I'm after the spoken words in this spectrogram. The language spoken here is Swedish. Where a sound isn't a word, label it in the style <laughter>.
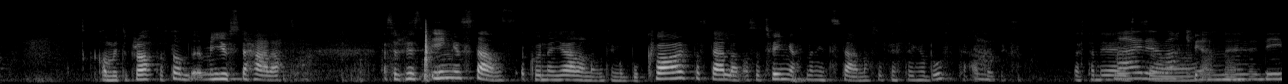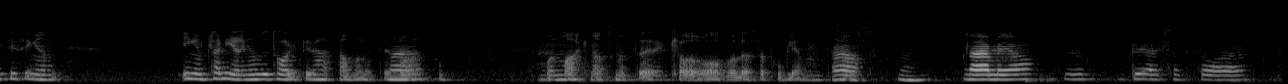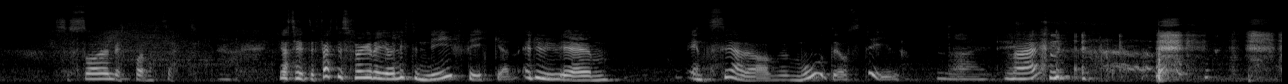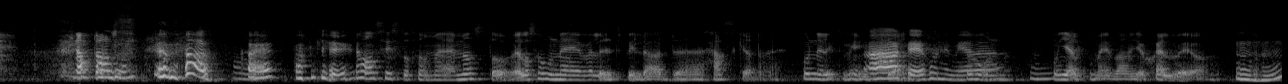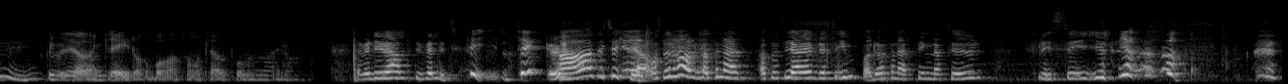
kommit och pratat om det. Men just det här att alltså det finns ingenstans att kunna göra någonting och bo kvar på ställen och så tvingas man inte stanna och så finns det inga bostäder. Liksom. Utan det är Nej, det är så... verkligen, eh, det finns ingen, ingen planering överhuvudtaget i det här samhället. Det är Nej. bara som, och en marknad som inte klarar av att lösa problemen Ja. Mm. Nej men jag, det, det känns så, så sorgligt på något sätt. Jag tänkte faktiskt fråga dig, jag är lite nyfiken. Är du eh, intresserad av mode och stil? Nej, Nej. <laughs> knappt alls. Nej, okej. Jag har en syster som är mönster, eller så hon är väl utbildad eh, härskräddare. Hon är lite mer Ah, okej, hon är med. hon, Mm. hon hjälper mig ibland. Jag själv är jag Mhm. skulle vilja göra en grej då och bara ha samma kläder på mig varje dag. Nej, men du är alltid väldigt fin. Tycker du? Ja, det tycker jag. Och sen har du sån här, alltså så jag blev så impad, du har sån här signaturfrisyr.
